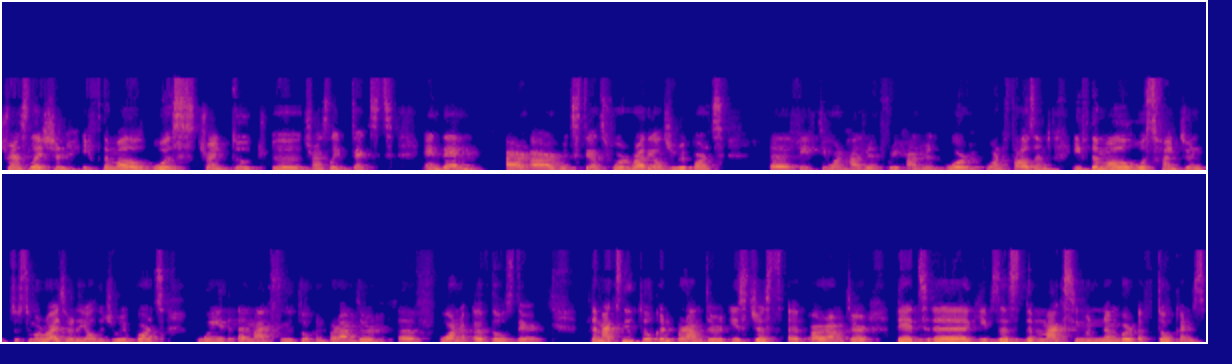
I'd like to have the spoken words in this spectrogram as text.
Translation if the model was trained to uh, translate texts. And then RR, which stands for radiology reports, uh, 50, 100, 300, or 1000 if the model was fine-tuned to summarize radiology reports with a maximum token parameter of one of those there. The max new token parameter is just a parameter that uh, gives us the maximum number of tokens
